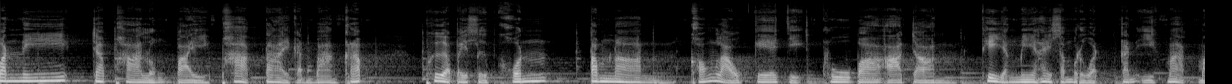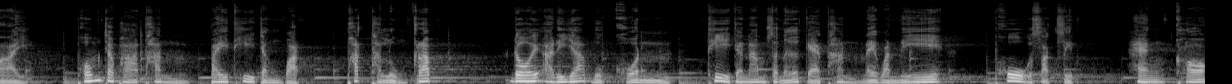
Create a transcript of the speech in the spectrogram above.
วันนี้จะพาลงไปภาคใต้กันบ้างครับ เพื่อไปสืบค้นตำนานของเหล่าเกจิครูบาอาจารย์ ที่ยังมีให้สำรวจกันอีกมากมาย ผมจะพาท่านไปที่จังหวัดพัทลุงครับ โดยอริยบุคคลที่จะนำเสนอแก่ท่านในวันนี้ ผู้ศักดิ์สิทธิ์ แห่งคลอง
